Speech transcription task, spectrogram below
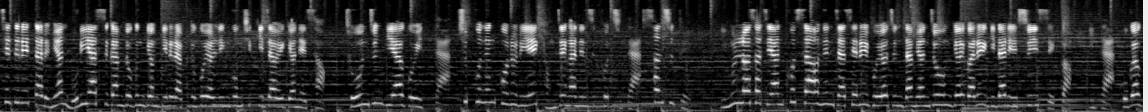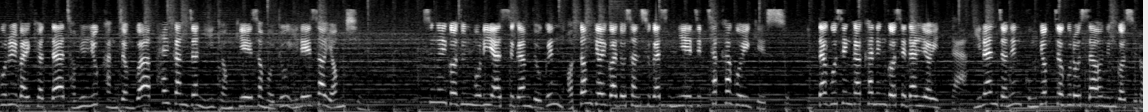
채들에 따르면 모리아스 감독은 경기를 앞두고 열린 공식 기자회견에서 좋은 준비하고 있다. 축구는 위해 경쟁하는 스포츠다. 선수들. 이물러서지 않고 싸우는 자세를 보여준다면 좋은 결과를 기다릴 수 있을 것 이다. 고가고를 밝혔다. 점일육 강전과 8강전 이 경기에서 모두 1에서 0심. 승을 거둔 모리아스 감독은 어떤 결과도 선수가 승리에 집착하고 이길 수 있다고 생각하는 것에 달려 있다. 이란전은 공격적으로 싸우는 것으로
